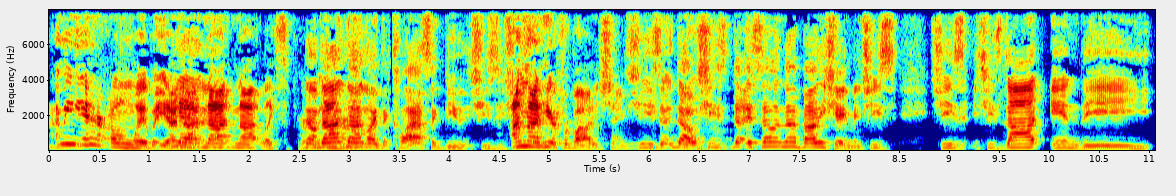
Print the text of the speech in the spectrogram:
I mean, in her own way, but yeah, Yeah. not not not like superb. No, not not own like the classic beauty. She's, she's I'm not a- here for body shaming. She's a, no, she's no, it's not, not body shaming. She's she's she's not in the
